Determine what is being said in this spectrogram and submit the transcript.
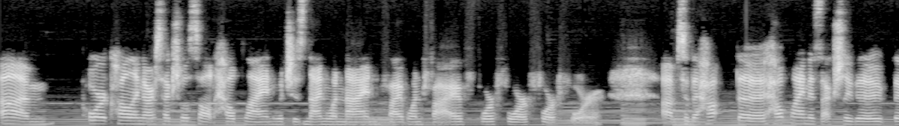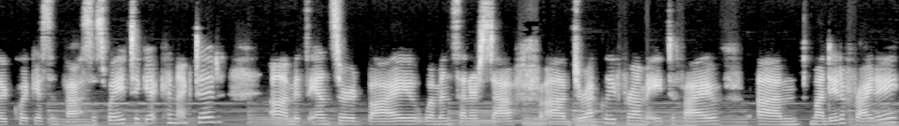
Um, or calling our sexual assault helpline, which is 919 515 4444. Um, so the, the helpline is actually the, the quickest and fastest way to get connected. Um, it's answered by Women's Center staff um, directly from 8 to 5, um, Monday to Friday.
